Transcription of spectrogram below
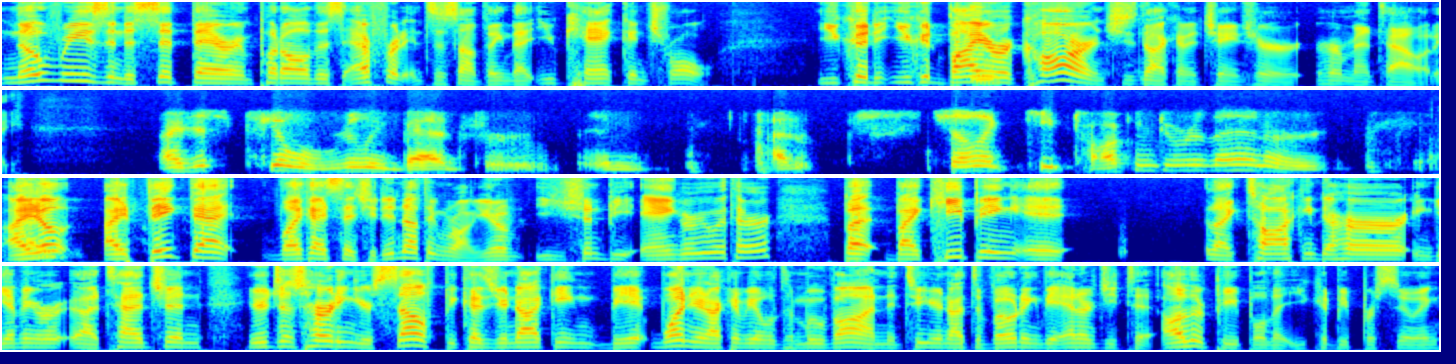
no reason to sit there and put all this effort into something that you can't control. You could you could buy her a car and she's not going to change her her mentality. I just feel really bad for and I don't. Shall I keep talking to her then, or I don't. I think that, like I said, she did nothing wrong. You don't. You shouldn't be angry with her. But by keeping it, like talking to her and giving her attention, you're just hurting yourself because you're not getting. Be, one, you're not going to be able to move on, and two, you're not devoting the energy to other people that you could be pursuing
